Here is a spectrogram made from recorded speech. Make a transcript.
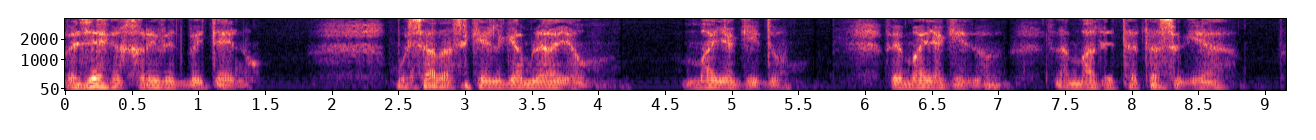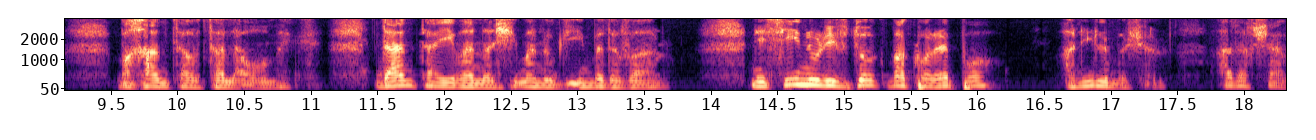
וזה החריב את ביתנו. מוסר השכל גם להיום. מה יגידו ומה יגידו. למדת את הסוגיה, בחנת אותה לעומק, דנת עם אנשים הנוגעים בדבר, ניסינו לבדוק מה קורה פה. אני למשל, עד עכשיו,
